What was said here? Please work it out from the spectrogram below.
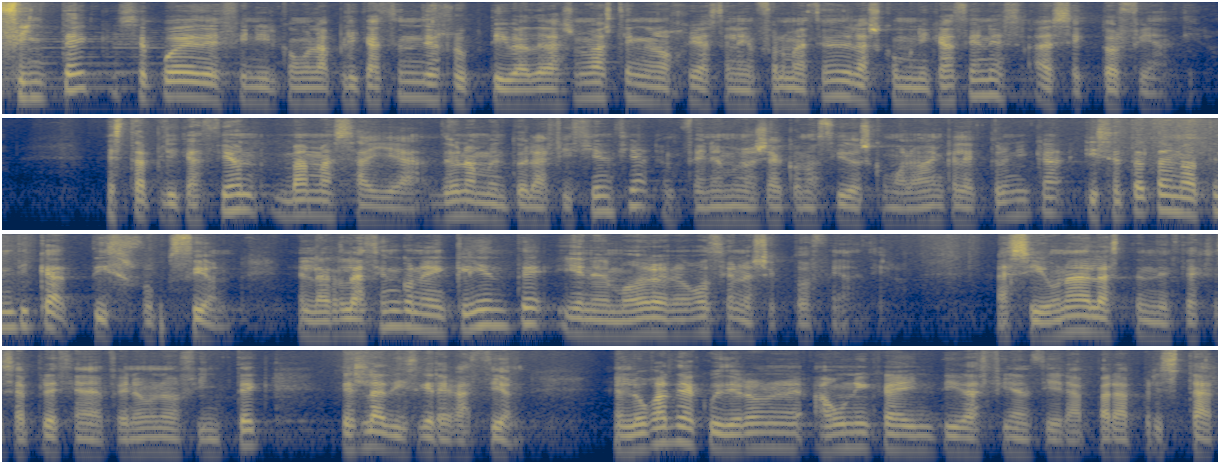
FinTech se puede definir como la aplicación disruptiva de las nuevas tecnologías de la información y de las comunicaciones al sector financiero. Esta aplicación va más allá de un aumento de la eficiencia en fenómenos ya conocidos como la banca electrónica y se trata de una auténtica disrupción en la relación con el cliente y en el modelo de negocio en el sector financiero. Así, una de las tendencias que se aprecian en el fenómeno FinTech es la disgregación. En lugar de acudir a una única entidad financiera para prestar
